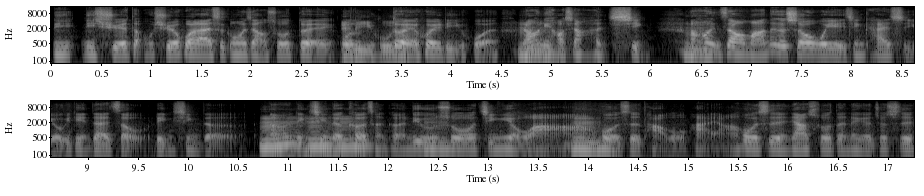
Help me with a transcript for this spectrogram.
你你学的学回来是跟我讲说，对我离婚，对会离婚，然后你好像很信，然后你知道吗？那个时候我也已经开始有一点在走灵性的呃灵性的课程，可能例如说精油啊，或者是塔罗牌啊，或者是人家说的那个就是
